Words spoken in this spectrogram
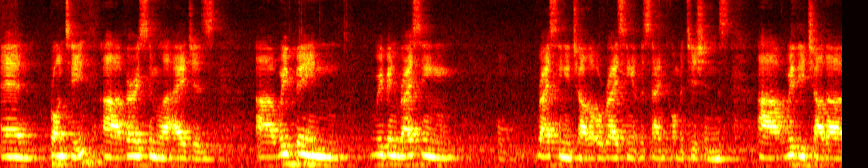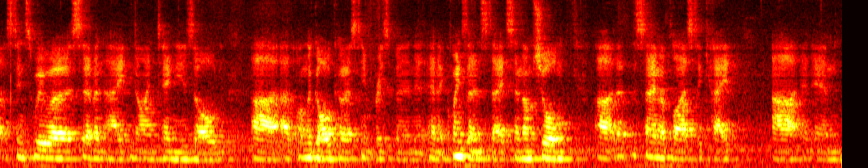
and Bronte, uh, very similar ages, uh, we've been we've been racing racing each other or racing at the same competitions uh, with each other since we were seven, eight, nine, ten years old uh, on the Gold Coast in Brisbane and, and at Queensland States, and I'm sure uh, that the same applies to Kate uh, and Em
